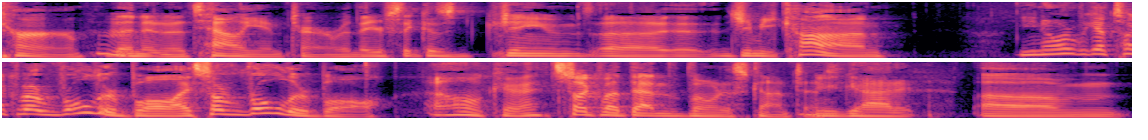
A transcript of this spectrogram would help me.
term than an Italian term, and they were saying because James uh, Jimmy Caan, you know what? We got to talk about rollerball. I saw rollerball. Oh, okay. Let's talk about that in the bonus content. You got it. Um,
